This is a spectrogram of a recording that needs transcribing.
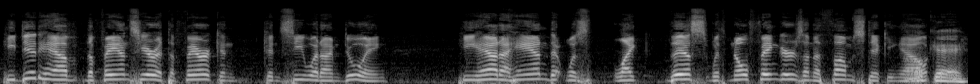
He did have the fans here at the fair can can see what I'm doing. He had a hand that was like this with no fingers and a thumb sticking out. Okay.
